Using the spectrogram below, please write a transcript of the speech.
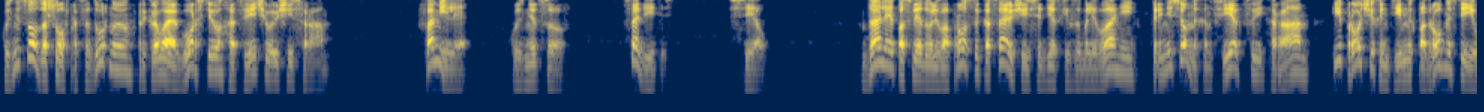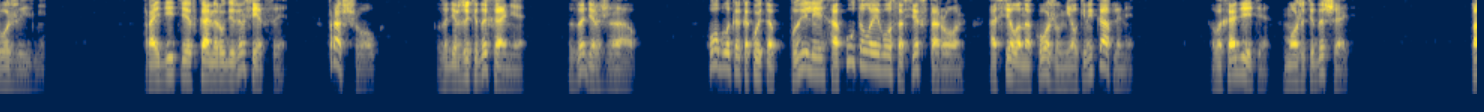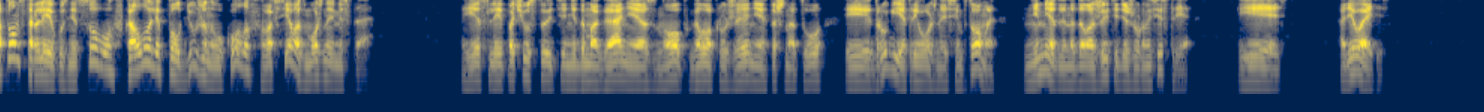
Кузнецов зашел в процедурную, прикрывая горстью отсвечивающий срам. Фамилия. Кузнецов. Садитесь. Сел. Далее последовали вопросы, касающиеся детских заболеваний, перенесенных инфекций, ран и прочих интимных подробностей его жизни. Пройдите в камеру дезинфекции. Прошел. Задержите дыхание. Задержал. Облако какой-то пыли окутало его со всех сторон, осело на кожу мелкими каплями. Выходите, можете дышать. Потом Старлею Кузнецову вкололи полдюжины уколов во все возможные места. Если почувствуете недомогание, озноб, головокружение, тошноту и другие тревожные симптомы, немедленно доложите дежурной сестре. Есть. Одевайтесь.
